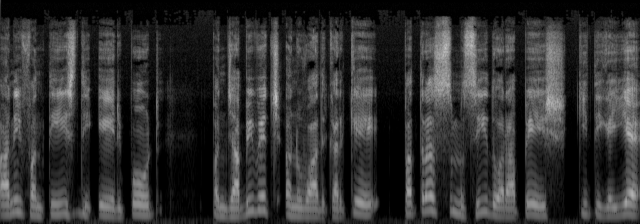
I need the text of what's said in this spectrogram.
ਆਨੀਫੰਤੀਸ ਦੀ ਇਹ ਰਿਪੋਰਟ ਪੰਜਾਬੀ ਵਿੱਚ ਅਨੁਵਾਦ ਕਰਕੇ ਪਤਰਸ ਮਸੀਹ ਦੁਆਰਾ ਪੇਸ਼ ਕੀਤੀ ਗਈ ਹੈ।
